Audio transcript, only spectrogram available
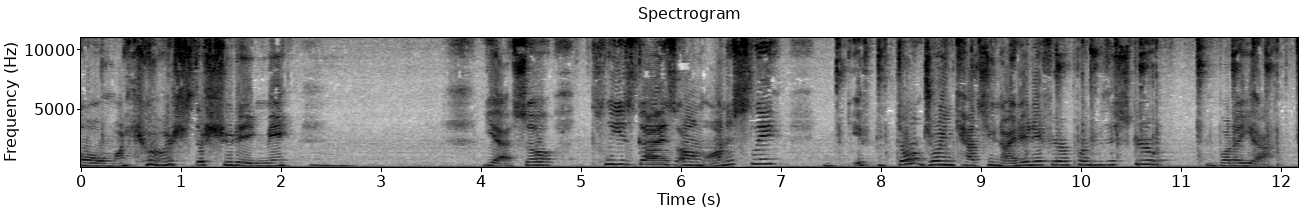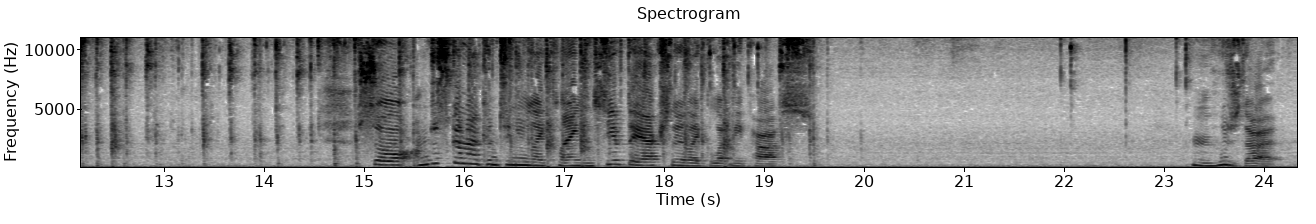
Oh my gosh, they're shooting me. Mm. Yeah, so please guys, um honestly, if don't join Cats United if you're a part of this group. But uh yeah. So I'm just gonna continue like playing and see if they actually like let me pass. Hmm, who's that?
